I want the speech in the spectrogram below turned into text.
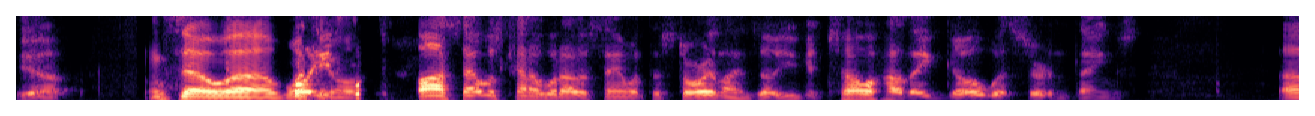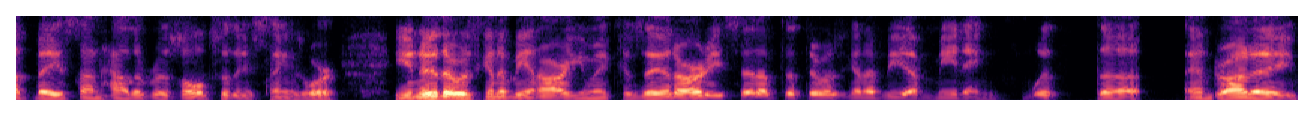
Yeah. So, uh, what's well, know, boss? That was kind of what I was saying with the storylines, though. You could tell how they go with certain things uh, based on how the results of these things were. You knew there was going to be an argument because they had already set up that there was going to be a meeting with the Andrade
